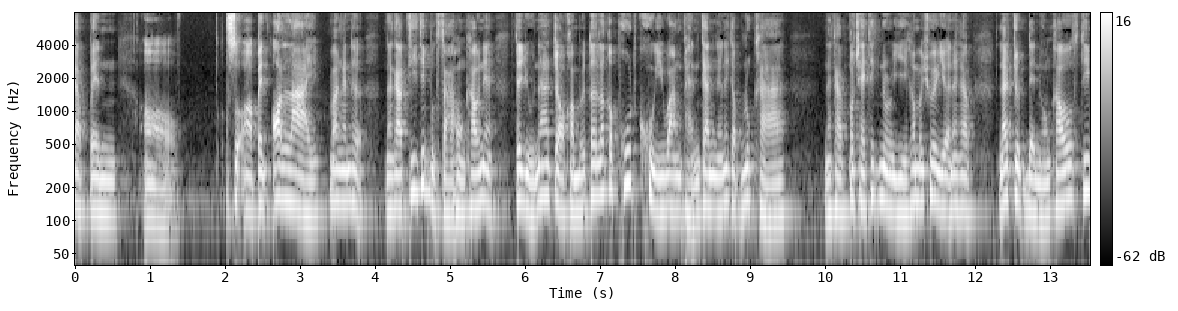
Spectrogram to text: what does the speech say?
กับเป็นอ๋อ เป็นออนไลน์ว่างั้นเถอะนะครับที่ที่ปรึกษาของเขาเนี่ยจะอยู่หน้าจอคอมพิวเตอร์แล้วก็พูดคุยวางแผนการเงินให้กับลูกค้านะครับเขาใช้เทคโนโลยีเข้ามาช่วยเยอะนะครับ และจุดเด่นของเขาที่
